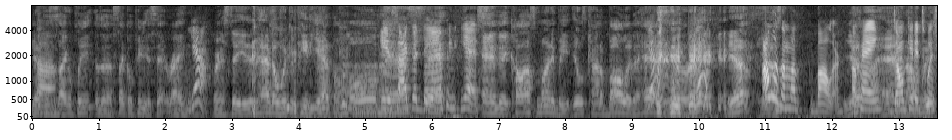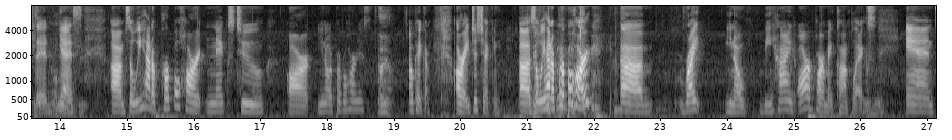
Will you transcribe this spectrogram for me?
You had Uh, the encyclopedia, the encyclopedia set, right? Yeah. Where instead you didn't have no Wikipedia, you had the whole damn Encyclopedia. Yes. And it cost money, but it was kind of baller to have. Yeah. You know, right? yeah. I yeah. was a baller. Yeah, okay, don't it. get I'm it twisted. Yes. Um, so we had a Purple Heart next to our. You know what a Purple Heart is? Oh, yeah. Okay, good. All right, just checking. Uh, so we had a Purple Heart um, right, you know, behind our apartment complex, and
